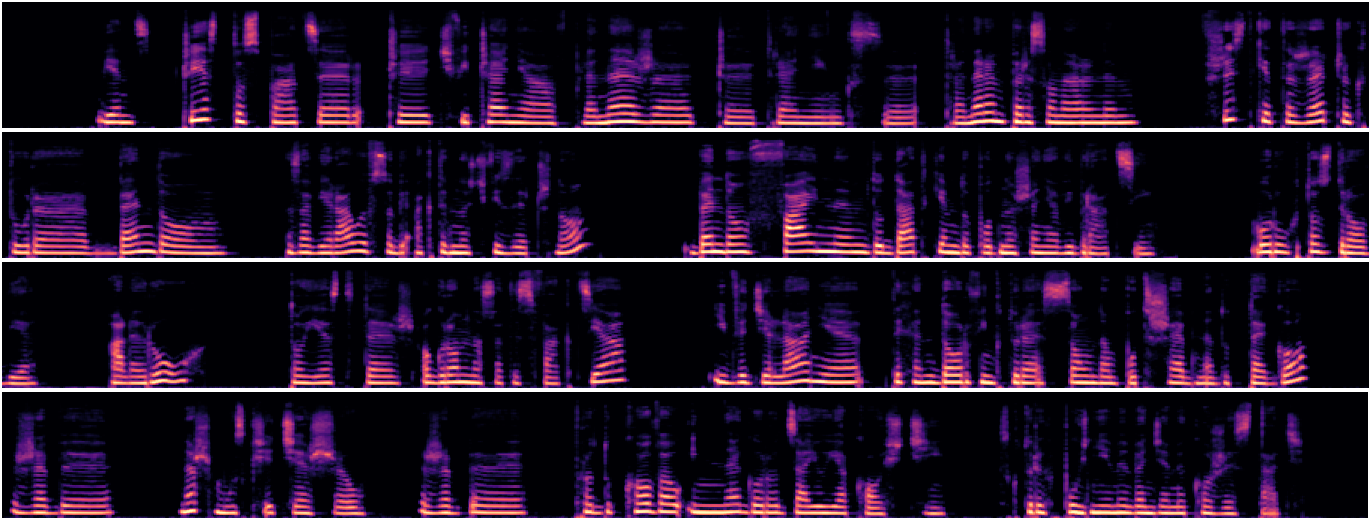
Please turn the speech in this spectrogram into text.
Więc czy jest to spacer, czy ćwiczenia w plenerze, czy trening z trenerem personalnym, wszystkie te rzeczy, które będą zawierały w sobie aktywność fizyczną, będą fajnym dodatkiem do podnoszenia wibracji. Bo ruch to zdrowie, ale ruch to jest też ogromna satysfakcja i wydzielanie tych endorfin, które są nam potrzebne do tego, żeby nasz mózg się cieszył, żeby produkował innego rodzaju jakości, z których później my będziemy korzystać.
